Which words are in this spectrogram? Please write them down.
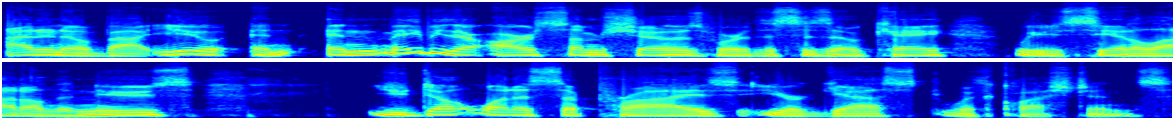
I don't know about you, and and maybe there are some shows where this is okay. We see it a lot on the news. You don't want to surprise your guest with questions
